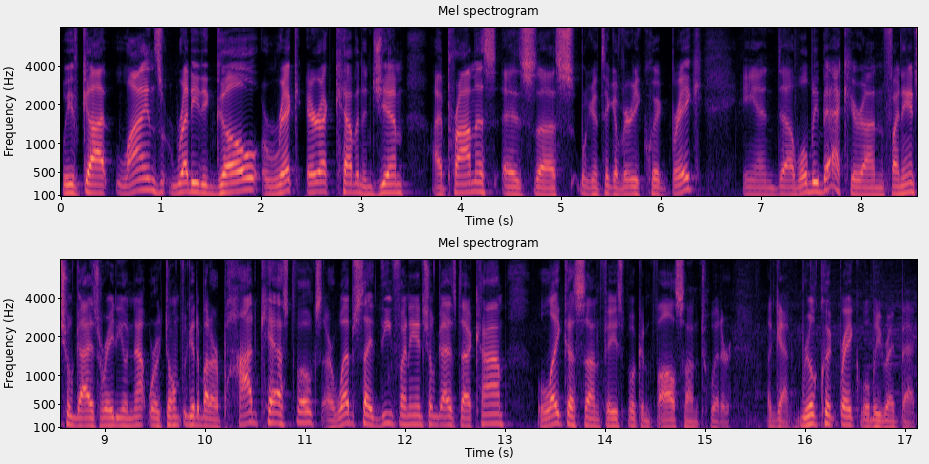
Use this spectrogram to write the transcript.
We've got lines ready to go. Rick, Eric, Kevin, and Jim. I promise, as uh, we're going to take a very quick break. And uh, we'll be back here on Financial Guys Radio Network. Don't forget about our podcast, folks. Our website, thefinancialguys.com. Like us on Facebook and follow us on Twitter. Again, real quick break. We'll be right back.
